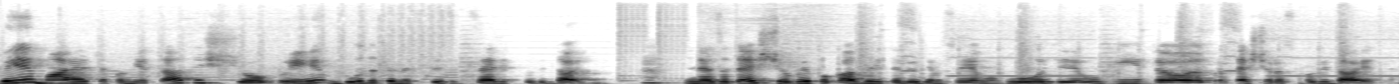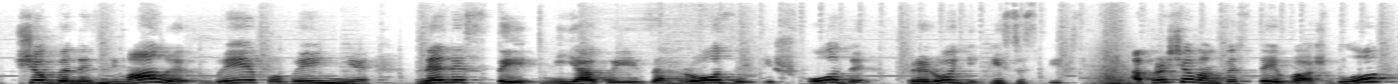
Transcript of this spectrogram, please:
Ви маєте пам'ятати, що ви будете нести за це відповідальність. Не за те, що ви показуєте людям в своєму блозі, у відео, про те, що розповідаєте. Що б ви не знімали, ви повинні не нести ніякої загрози і шкоди природі і суспільству. А про що вам вести ваш блог,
